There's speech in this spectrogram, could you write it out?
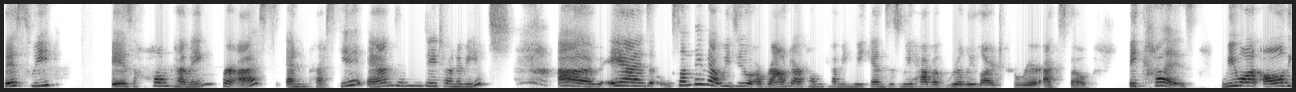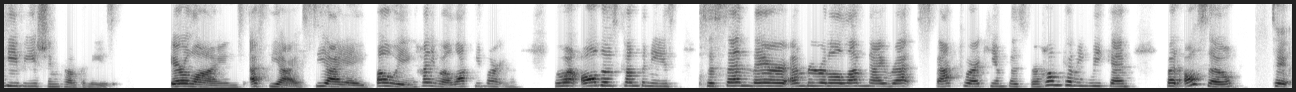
This week, is homecoming for us in Prescott and in Daytona Beach. Um, and something that we do around our homecoming weekends is we have a really large career expo because we want all the aviation companies, airlines, FBI, CIA, Boeing, Honeywell, Lockheed Martin. We want all those companies to send their Embry-Riddle alumni reps back to our campus for homecoming weekend, but also to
